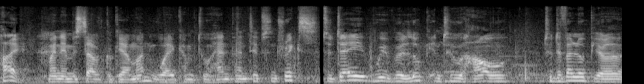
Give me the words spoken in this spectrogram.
Hi, my name is David Kuckhermann. Welcome to Handpan Tips and Tricks. Today we will look into how to develop your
